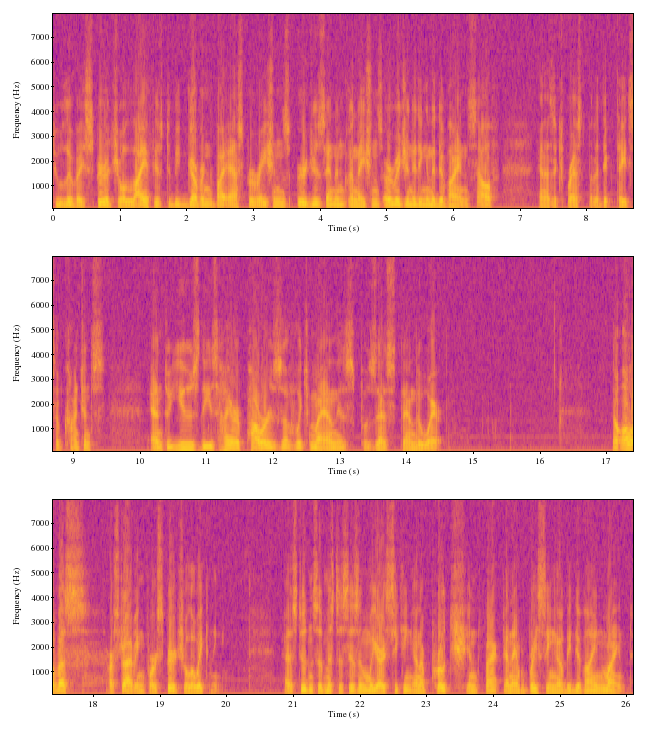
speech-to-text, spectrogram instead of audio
To live a spiritual life is to be governed by aspirations, urges, and inclinations originating in the divine self, and as expressed by the dictates of conscience, and to use these higher powers of which man is possessed and aware. Now, all of us are striving for spiritual awakening. As students of mysticism, we are seeking an approach, in fact, an embracing of the divine mind.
